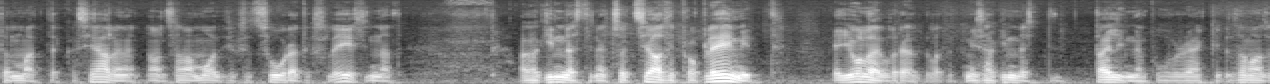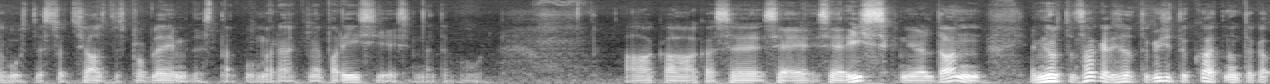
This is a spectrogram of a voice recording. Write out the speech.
tõmmata, ka seal on, on samamoodi niisugused suured, eks ole, eeslinnad, aga kindlasti need sotsiaalsed probleemid ei ole võrreldavad, et me ei saa kindlasti Tallinna puhul rääkida samasugustest sotsiaalsetest probleemidest, nagu me räägime Pariisi eeslinnade puhul aga, aga see, see, see risk nii-öelda on ja minult on sageli seetõttu küsitud ka, et noh, aga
